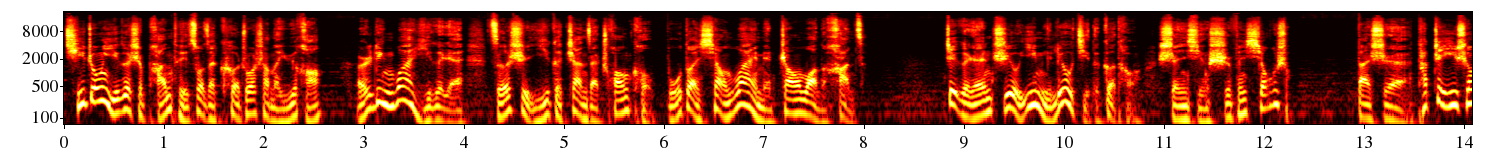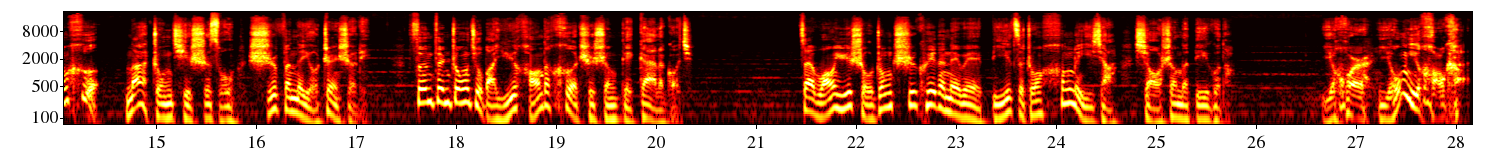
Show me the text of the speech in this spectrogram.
其中一个是盘腿坐在课桌上的余杭，而另外一个人则是一个站在窗口不断向外面张望的汉子。这个人只有一米六几的个头，身形十分消瘦，但是他这一声喝，那中气十足，十分的有震慑力，分分钟就把余杭的呵斥声给盖了过去。在王宇手中吃亏的那位鼻子中哼了一下，小声的嘀咕道。一会儿有你好看，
